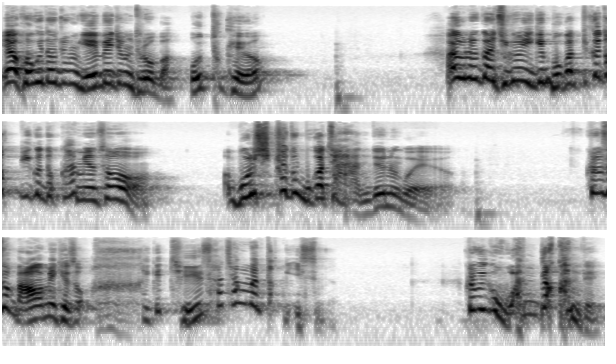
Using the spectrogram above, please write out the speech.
야, 거기다 좀 예배 좀 들어봐. 어떡해요? 아, 그러니까 지금 이게 뭐가 삐그덕삐그덕 하면서 뭘 시켜도 뭐가 잘 안 되는 거예요. 그래서 마음에 계속, 아, 이게 제사장만 딱 있으면. 그럼 이거 완벽한데.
